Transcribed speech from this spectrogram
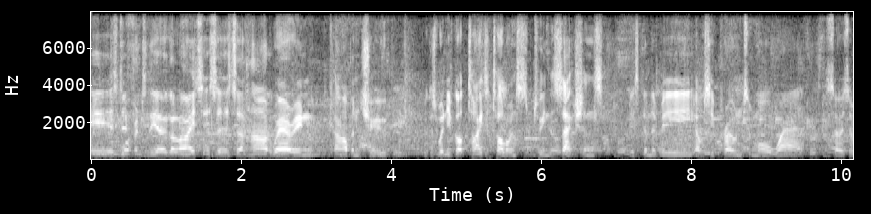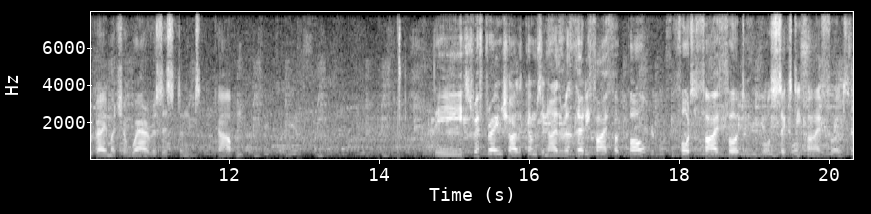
is different to the Ergolite. It's a, it's a hard-wearing carbon tube because when you've got tighter tolerances between the sections, it's going to be obviously prone to more wear. So it's a very much a wear-resistant carbon. The Swift range either comes in either a 35 foot pole, 45 foot or 65 foot.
